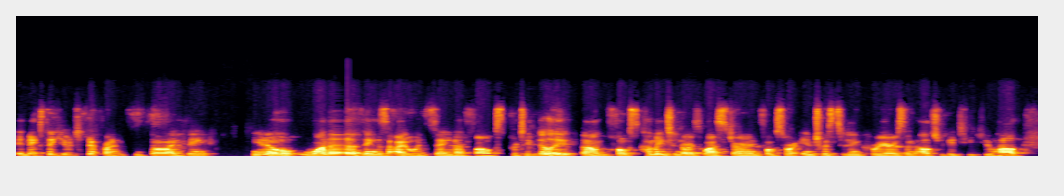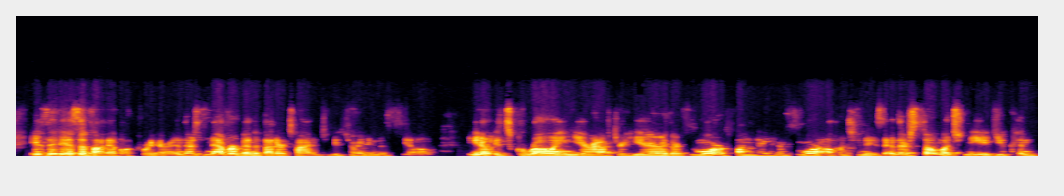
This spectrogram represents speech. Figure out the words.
it makes a huge difference. And so I think you know, one of the things I would say to folks, particularly um, folks coming to Northwestern, folks who are interested in careers in LGBTQ health, is it is a viable career. And there's never been a better time to be joining this field. You know, it's growing year after year. There's more funding, there's more opportunities, and there's so much need. You can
